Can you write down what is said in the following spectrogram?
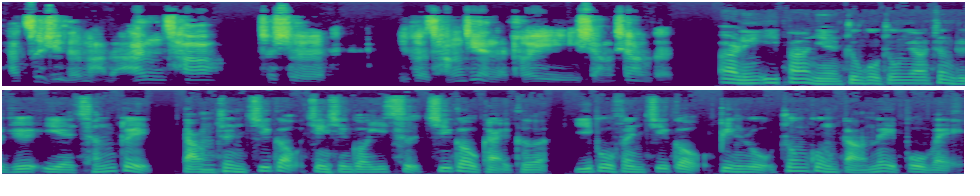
他自己人马的安插，这是一个常见的可以想象的。二零一八年，中共中央政治局也曾对党政机构进行过一次机构改革，一部分机构并入中共党内部委。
